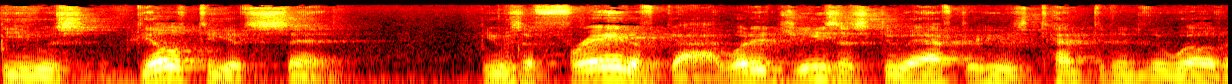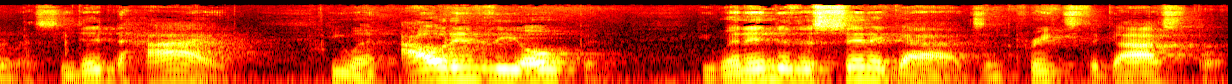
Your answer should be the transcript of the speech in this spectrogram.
He was guilty of sin. He was afraid of God. What did Jesus do after he was tempted into the wilderness? He didn't hide. He went out into the open. He went into the synagogues and preached the gospel.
